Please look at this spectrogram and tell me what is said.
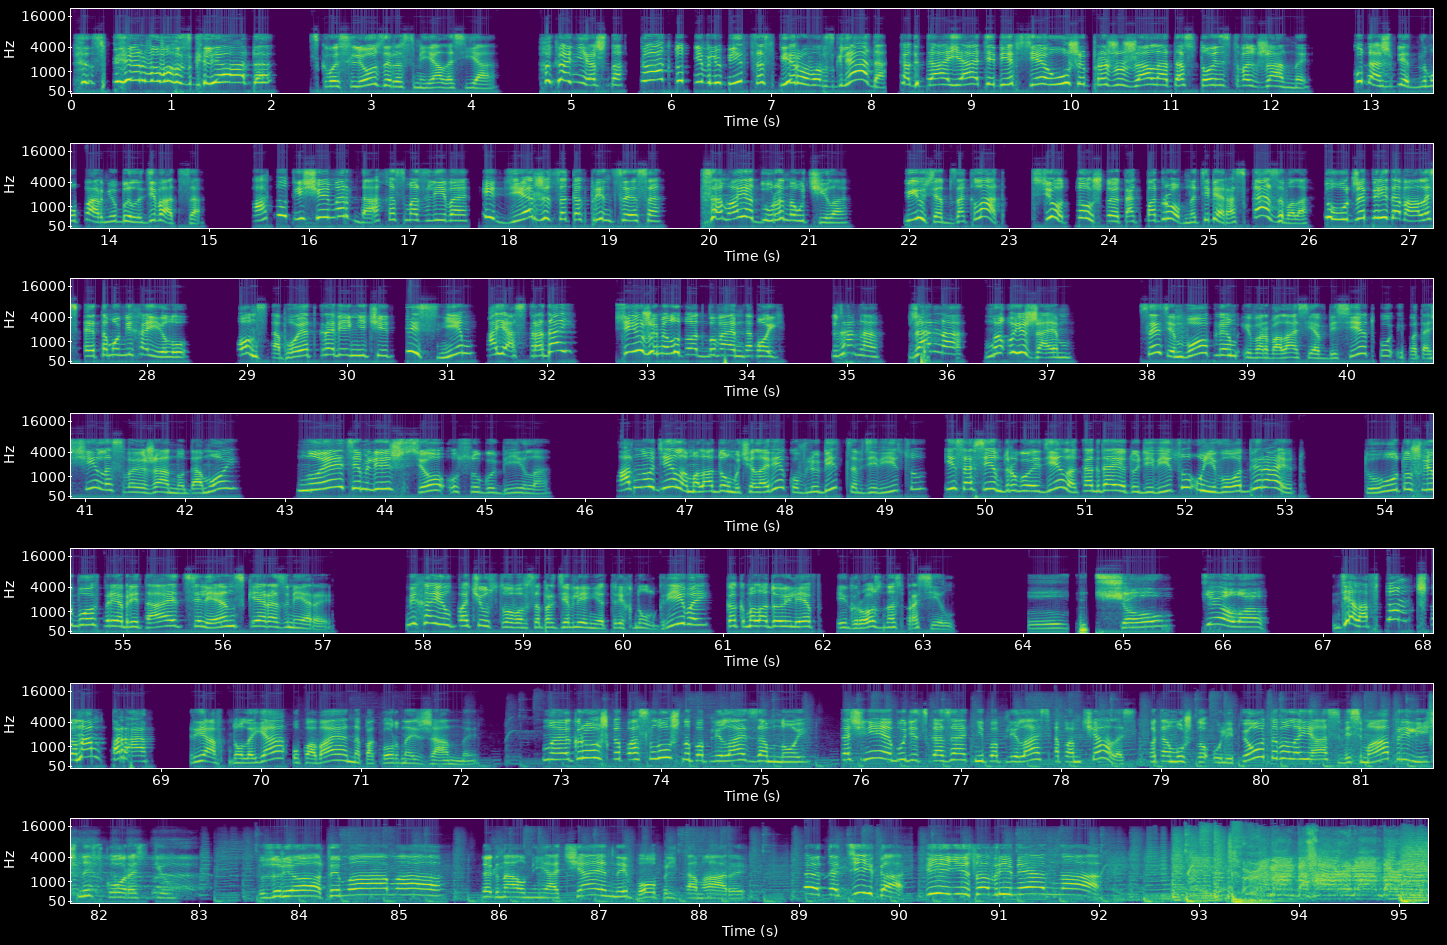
«С первого взгляда!» Сквозь слезы рассмеялась я. «Конечно! Как тут не влюбиться с первого взгляда, когда я тебе все уши прожужжала о достоинствах Жанны? Куда ж бедному парню было деваться? А тут еще и мордаха смазливая и держится, как принцесса. Сама я дура научила. Бьюсь об заклад, все то, что я так подробно тебе рассказывала, тут же передавалось этому Михаилу. Он с тобой откровенничает, ты с ним, а я страдай, Сию же минуту отбываем домой! Жанна! Жанна! Мы уезжаем!» С этим воплем и ворвалась я в беседку и потащила свою Жанну домой, но этим лишь все усугубило. Одно дело молодому человеку влюбиться в девицу, и совсем другое дело, когда эту девицу у него отбирают. Тут уж любовь приобретает вселенские размеры. Михаил, почувствовав сопротивление, тряхнул гривой, как молодой лев, и грозно спросил. «В чем дело?» «Дело в том, что нам пора!» — рявкнула я, уповая на покорность Жанны. Моя крошка послушно поплелась за мной. Точнее, будет сказать, не поплелась, а помчалась, потому что улепетывала я с весьма приличной скоростью. «Зря ты, мама!» догнал меня отчаянный вопль Тамары. «Это дико и несовременно!» remember, I remember.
